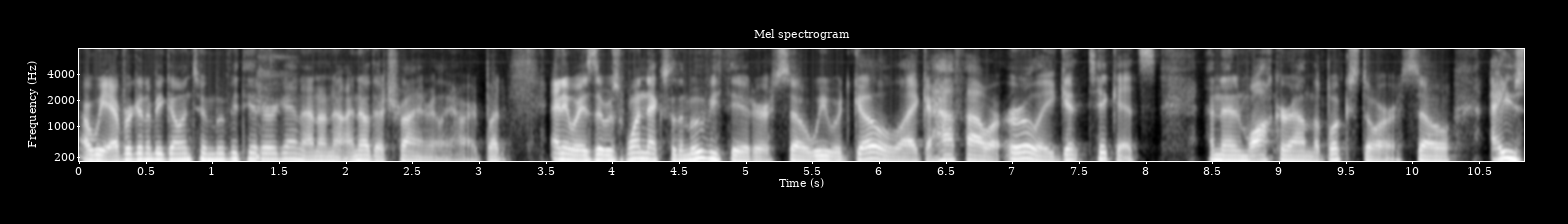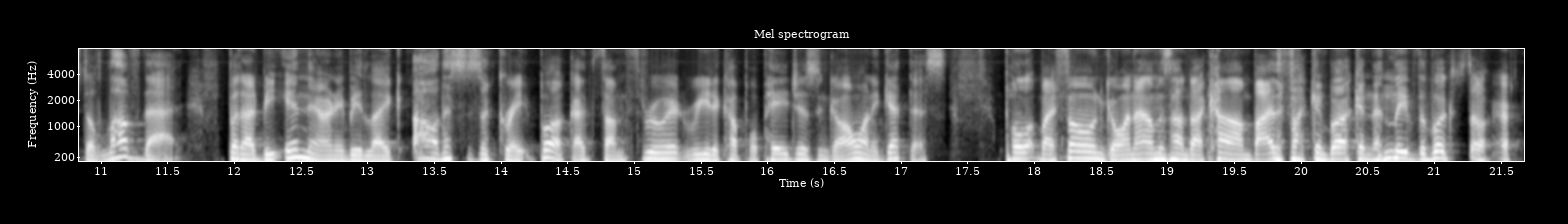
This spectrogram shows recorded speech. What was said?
are we ever going to be going to a movie theater again? I don't know. I know they're trying really hard. But, anyways, there was one next to the movie theater. So we would go like a half hour early, get tickets, and then walk around the bookstore. So I used to love that. But I'd be in there and I'd be like, oh, this is a great book. I'd thumb through it, read a couple pages, and go, I want to get this. Pull up my phone, go on Amazon.com, buy the fucking book, and then leave the bookstore.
